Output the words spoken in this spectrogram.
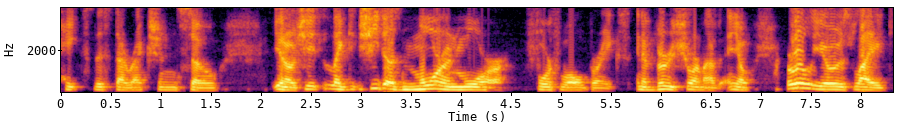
hates this direction, so, you know, she, like, she does more and more fourth wall breaks in a very short amount of, you know, earlier was like,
